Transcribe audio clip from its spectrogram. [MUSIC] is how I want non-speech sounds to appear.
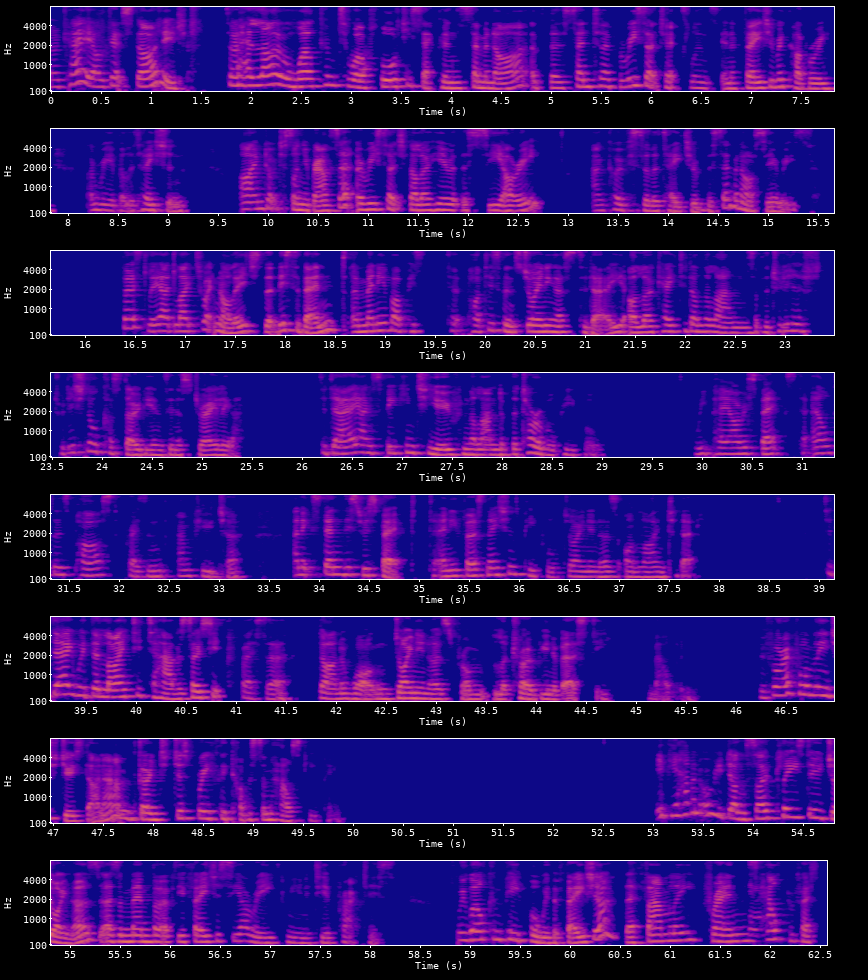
Okay, I'll get started. So hello and welcome to our 42nd seminar of the Centre for Research Excellence in Aphasia Recovery and Rehabilitation. I'm Dr Sonia Brownsett, a research fellow here at the CRE and co-facilitator of the seminar series. Firstly, I'd like to acknowledge that this event and many of our participants joining us today are located on the lands of the tradi traditional custodians in Australia. Today, I'm speaking to you from the land of the Turrbal people, we pay our respects to elders past, present, and future, and extend this respect to any First Nations people joining us online today. Today, we're delighted to have Associate Professor Dana Wong joining us from La Trobe University, Melbourne. Before I formally introduce Dana, I'm going to just briefly cover some housekeeping. If you haven't already done so, please do join us as a member of the Aphasia CRE community of practice. We welcome people with aphasia, their family, friends, health professionals,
